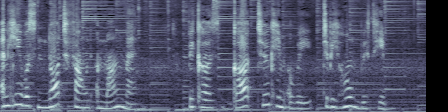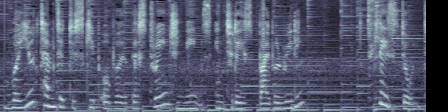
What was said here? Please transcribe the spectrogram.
and he was not found among men, because God took him away to be home with him. Were you tempted to skip over the strange names in today's Bible reading? Please don't.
